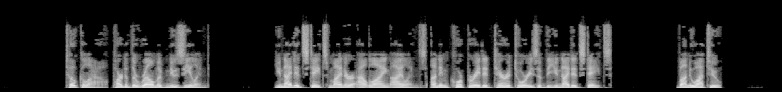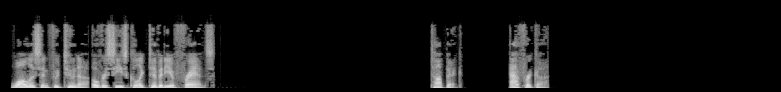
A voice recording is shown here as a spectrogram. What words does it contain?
Tokelau part of the realm of New Zealand. United States minor outlying islands unincorporated territories of the United States. Vanuatu. Wallis and Futuna overseas collectivity of France Africa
